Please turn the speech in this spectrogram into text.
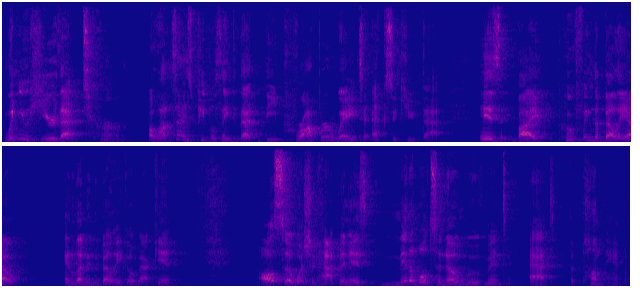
When you hear that term, a lot of times people think that the proper way to execute that is by poofing the belly out and letting the belly go back in. Also, what should happen is minimal to no movement at the pump handle.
